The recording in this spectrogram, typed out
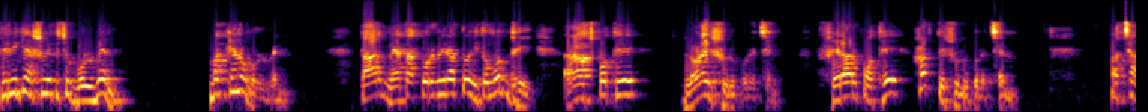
তিনি কি আসলে কিছু বলবেন? বা কেন বলবেন? তার নেতা কর্মীরা তো ইতোমধ্যেই রাজপথে লড়াই শুরু করেছেন, ফেরার পথে হাঁটতে শুরু করেছেন। আচ্ছা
